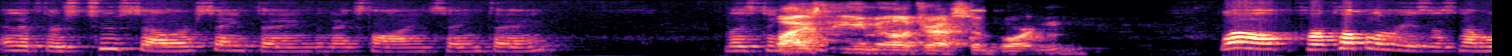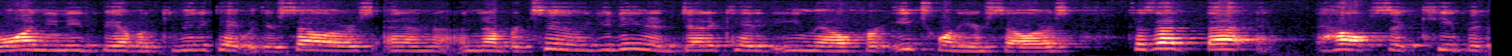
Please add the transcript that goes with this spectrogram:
and if there's two sellers, same thing. The next line, same thing. Listing. Why is the email address important? well, for a couple of reasons. Number one, you need to be able to communicate with your sellers, and uh, number two, you need a dedicated email for each one of your sellers because that that helps it keep it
